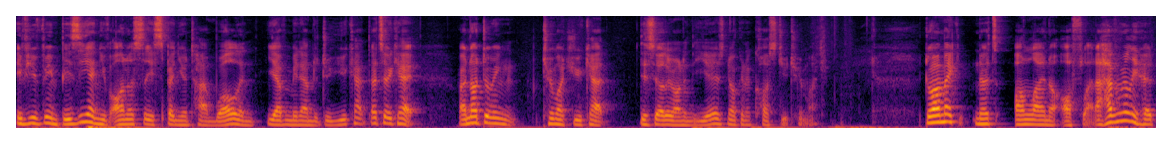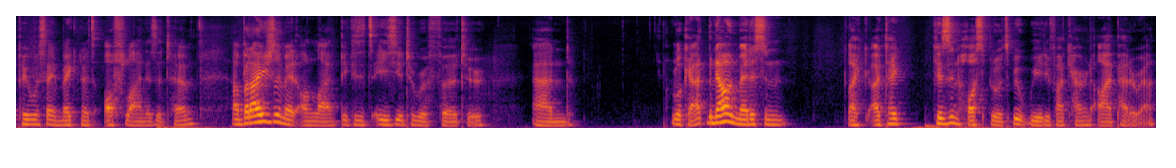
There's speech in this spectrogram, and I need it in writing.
if you've been busy and you've honestly spent your time well and you haven't been able to do UCAT, that's okay. Right? Not doing too much UCAT this early on in the year is not going to cost you too much. Do I make notes online or offline? I haven't really heard people say make notes offline as a term, um, but I usually make online because it's easier to refer to and look at. But now in medicine, like I take, because in hospital, it's a bit weird if I carry an iPad around.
